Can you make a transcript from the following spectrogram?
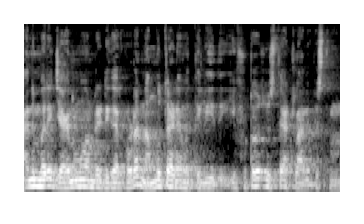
అని మరి జగన్మోహన్ రెడ్డి గారు కూడా నమ్ముతాడేమో తెలియదు. ఈ ఫోటో చూస్తే అట్లా అనిపిస్తుంది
